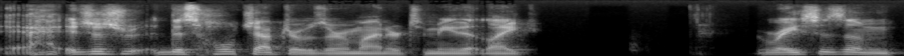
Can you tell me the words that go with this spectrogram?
it just this whole chapter was a reminder to me that like racism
